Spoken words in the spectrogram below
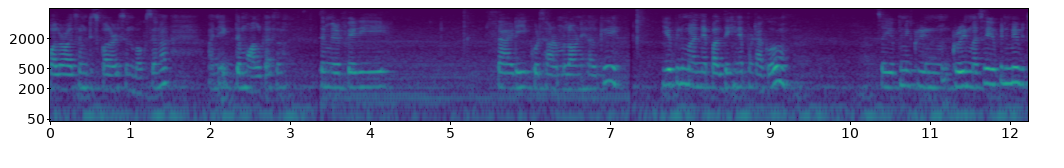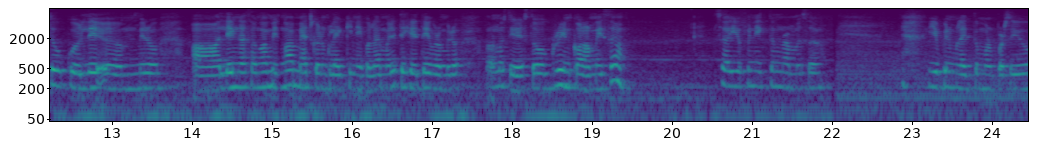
कलर अहिलेसम्म डिस्कलरेसन भएको छैन अनि एकदम हल्का छ। मेरो फेरि साडी कुर्ताहरूमा लाउने खालके यो पनि मलाई नेपालदेखि नै पठाएको हो। सो यो पनि ग्रिन ग्रिनमा छ। यो पनि मेबी त्यो ले मेरो लेङ्गासँग म्याच गर्नुको लागि किनेको होला। मैले त्यही भएर मेरो अलमोस्ट धेरै जस्तो ग्रिन कलरमै छ। सो यो पनि एकदम राम्रो छ। यो पनि मलाई एकदम मनपर्छ। यो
